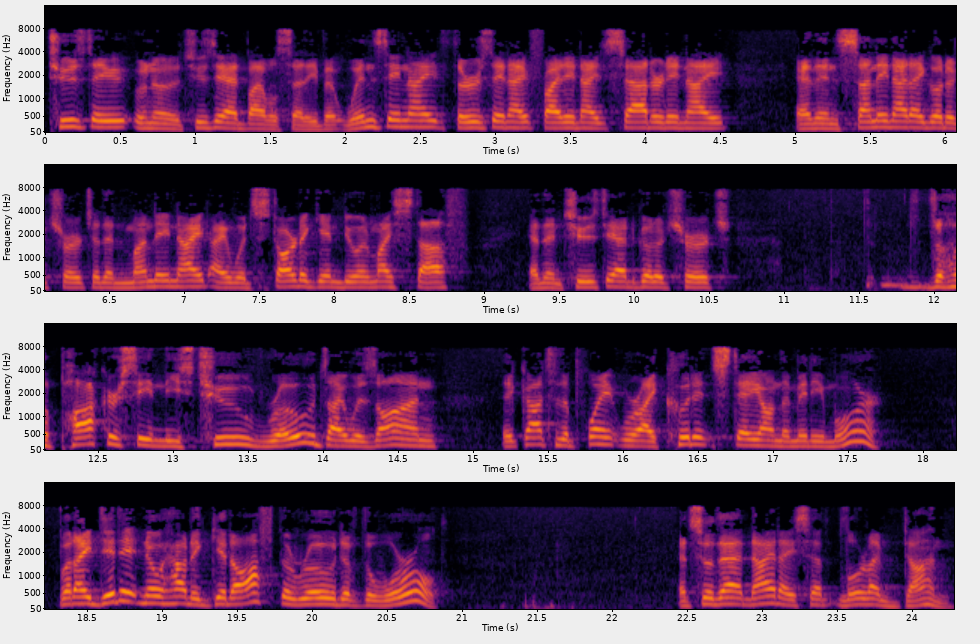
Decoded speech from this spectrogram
Tuesday, oh no, Tuesday I had Bible study, but Wednesday night, Thursday night, Friday night, Saturday night, and then Sunday night I go to church, and then Monday night I would start again doing my stuff, and then Tuesday I'd go to church. The hypocrisy in these two roads I was on, it got to the point where I couldn't stay on them anymore. But I didn't know how to get off the road of the world. And so that night I said, Lord, I'm done.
